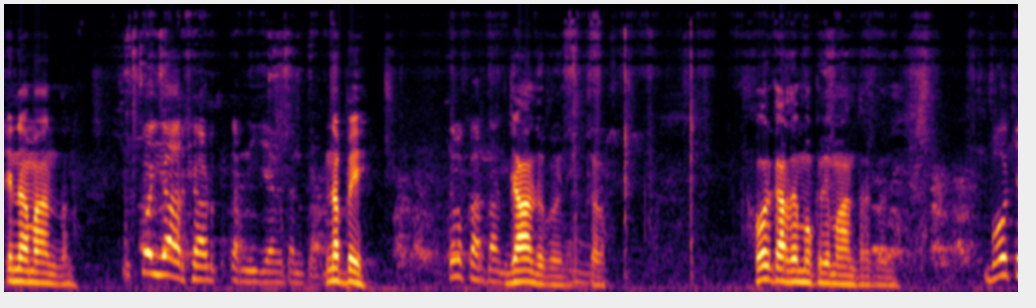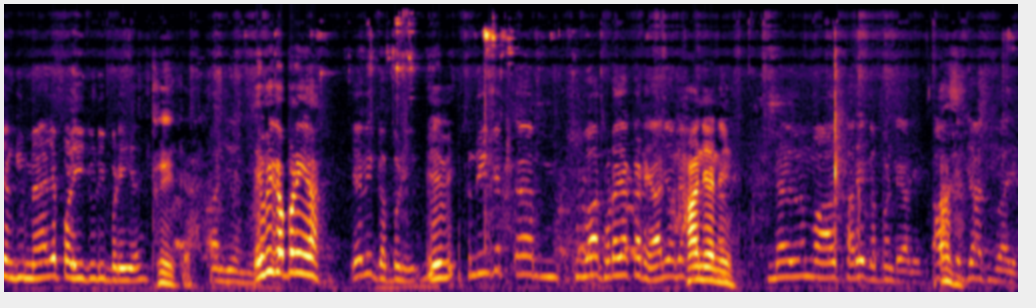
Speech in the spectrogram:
ਕਿੰਨਾ ਮਾਨਦਨ ਕੋਈ ਹਜ਼ਾਰ ਛਾੜ ਕਰਨੀ ਜੇ ਐਵੇਂ ਤੈਨੂੰ ਕਹਾਂ। 90 ਚਲੋ ਕਰ ਦਾਂਗੇ। ਜਾਣ ਦੋ ਕੋਈ ਨਹੀਂ ਚਲੋ। ਹੋਰ ਕਰਦੇ ਮੁੱਕ ਦੇ ਮਾਨਦਨ ਕੋਈ ਨਹੀਂ ਬਹੁਤ ਚੰਗੀ ਮੈਂ ਜੇ ਪਲੀ ਜੁੜੀ ਬੜੀ ਹੈ ਠੀਕ ਆ। ਹਾਂਜੀ ਹਾਂਜੀ। ਇਹ ਵੀ ਕੱਪਣੀ ਆ? ਇਹ ਵੀ ਗੱਬਣੀ। ਇਹ ਵੀ ਸੰਦੀਪ ਜੀ ਅਮ, ਸੂਆ ਥੋੜਾ ਜਿਹਾ ਘਟਿਆ ਜੇ ਉਹਦੇ ਹਾਂਜੀ ਹਾਂਜੀ। ਮਿਲਣ ਮਾਲ ਸਾਰੇ ਗੱਬਣ ਡਿਆ ਜੇ। ਆਹ ਤੀਜਾ ਸੂਆ ਜੇ।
